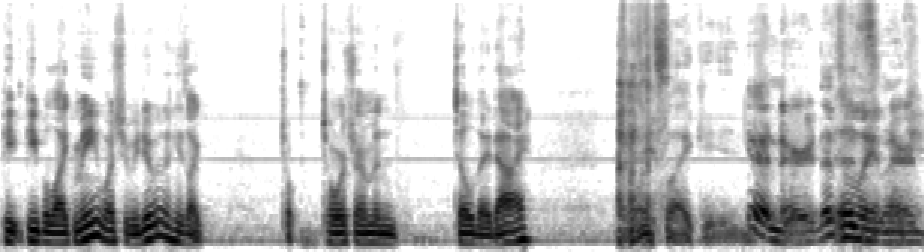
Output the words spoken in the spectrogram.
"Pe- people like me what should we do with them he's like "Tor- torture them until they die and it's like You're a nerd. That's only a like- nerd.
